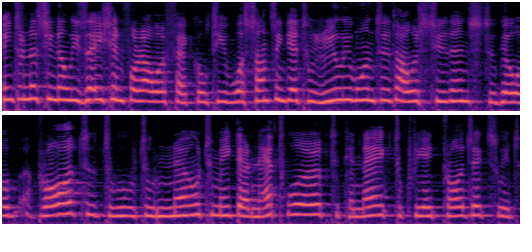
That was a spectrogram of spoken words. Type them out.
internationalization for our faculty was something that we really wanted our students to go ab- abroad, to, to, to know, to make their network, to connect, to create projects with,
